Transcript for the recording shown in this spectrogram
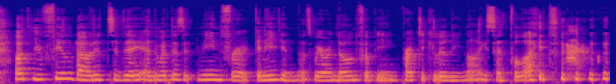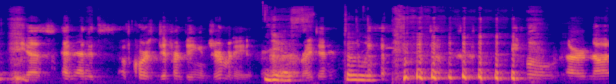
how do you feel about it today, and what does it mean for a Canadian, that we are known for being particularly nice and polite? yes, and, and it's course different being in Germany. Uh, yes, right, Danielle? Totally. People are not;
